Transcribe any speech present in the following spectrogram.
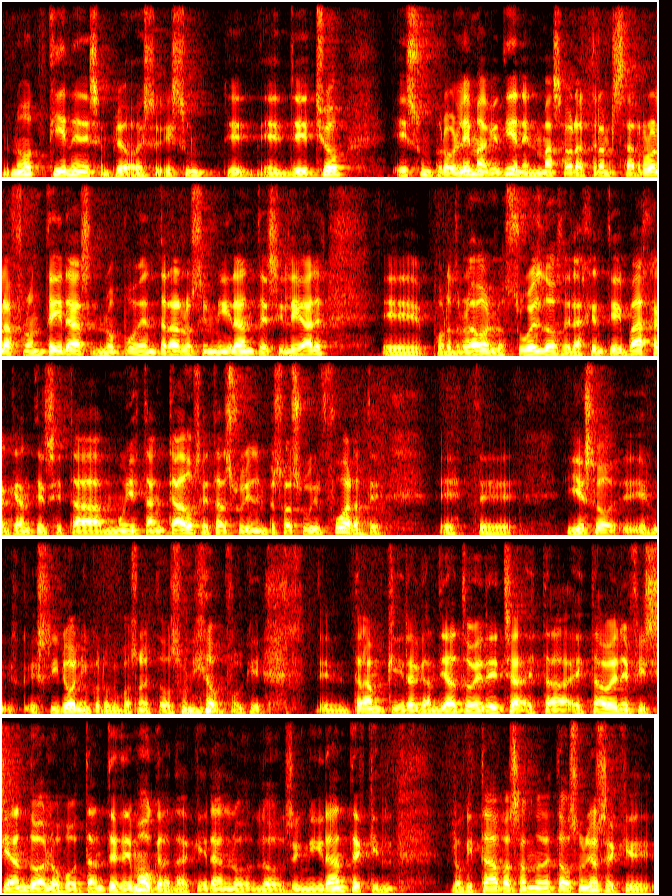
No tiene desempleo. Es, es un, eh, eh, de hecho, es un problema que tienen. Más ahora, Trump cerró las fronteras, no pueden entrar los inmigrantes ilegales. Eh, por otro lado, los sueldos de la gente baja, que antes estaba muy estancados, se están subiendo, empezó a subir fuerte. Este, y eso es, es irónico lo que pasó en Estados Unidos, porque eh, Trump, que era el candidato de derecha, está, está beneficiando a los votantes demócratas, que eran los, los inmigrantes, que lo que estaba pasando en Estados Unidos es que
